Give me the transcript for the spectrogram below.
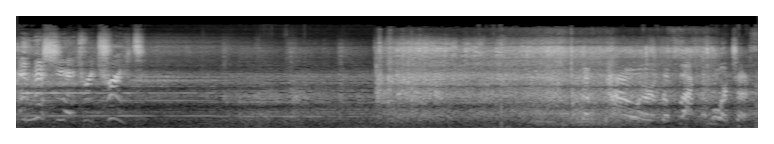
Initiate retreat. Black Tortoise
